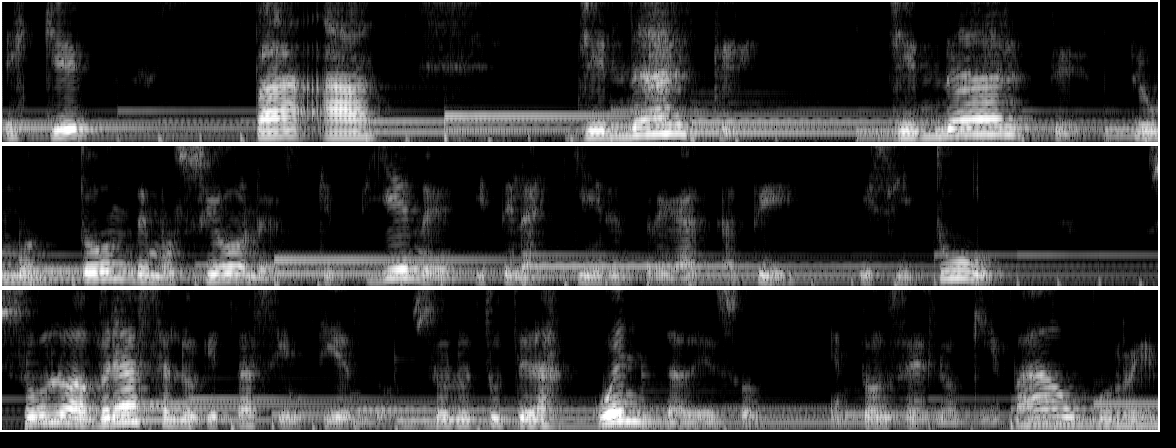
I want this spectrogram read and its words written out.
es que va a llenarte, llenarte de un montón de emociones que tiene y te las quiere entregar a ti. Y si tú solo abrazas lo que estás sintiendo, solo tú te das cuenta de eso, entonces lo que va a ocurrir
